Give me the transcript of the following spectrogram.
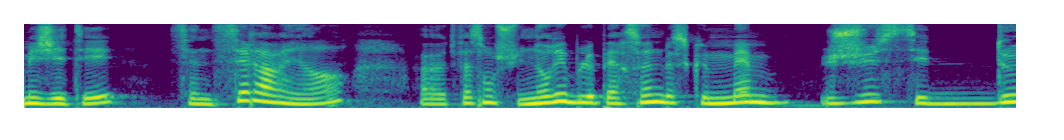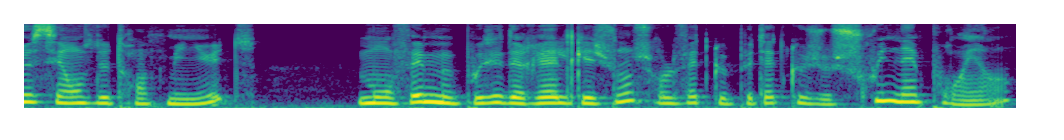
Mais j'étais, ça ne sert à rien. Euh, de toute façon, je suis une horrible personne parce que même juste ces deux séances de 30 minutes m'ont fait me poser des réelles questions sur le fait que peut-être que je chouinais pour rien,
